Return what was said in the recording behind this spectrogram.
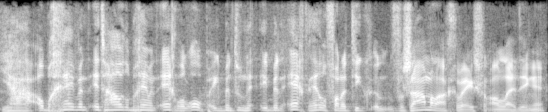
Ja, op een gegeven moment, het houdt op een gegeven moment echt wel op. Ik ben, toen, ik ben echt heel fanatiek een verzamelaar geweest van allerlei dingen.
